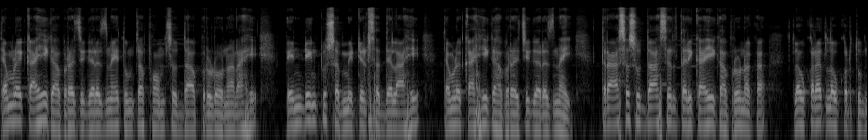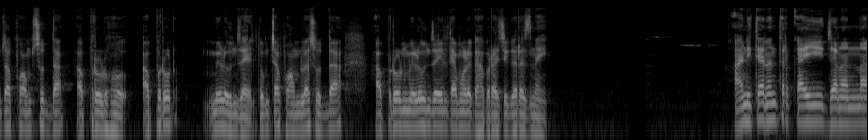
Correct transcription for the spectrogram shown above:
त्यामुळे काही घाबरायची गरज नाही. तुमचा फॉर्मसुद्धा अपलोड होणार आहे. पेंडिंग टू सबमिटेड सध्याला आहे. त्यामुळे काही घाबरायची गरज नाही. तर असंसुद्धा असेल तरी काही घाबरू नका. लवकरात लवकर तुमचा फॉर्मसुद्धा अपलोड हो अपलोड मिळून जाईल. तुमच्या फॉर्मलासुद्धा अप्रूव्ड मिळून जाईल त्यामुळे घाबरायची गरज नाही. आणि त्यानंतर काही जणांना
